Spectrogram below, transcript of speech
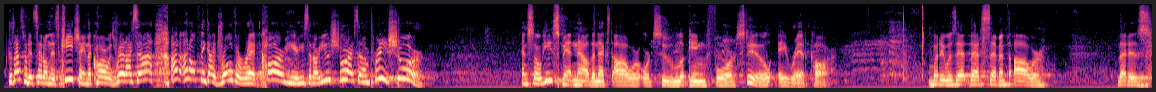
Because that's what it said on this keychain. The car was red. I said, I, I, I don't think I drove a red car here. He said, Are you sure? I said, I'm pretty sure. And so he spent now the next hour or two looking for still a red car. But it was at that seventh hour that is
